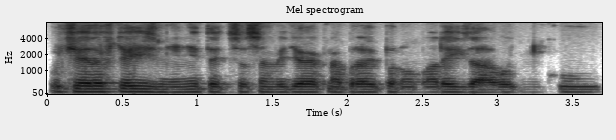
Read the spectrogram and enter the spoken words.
Určitě to chtějí změnit, teď co jsem viděl, jak nabrali plno mladých závodníků,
